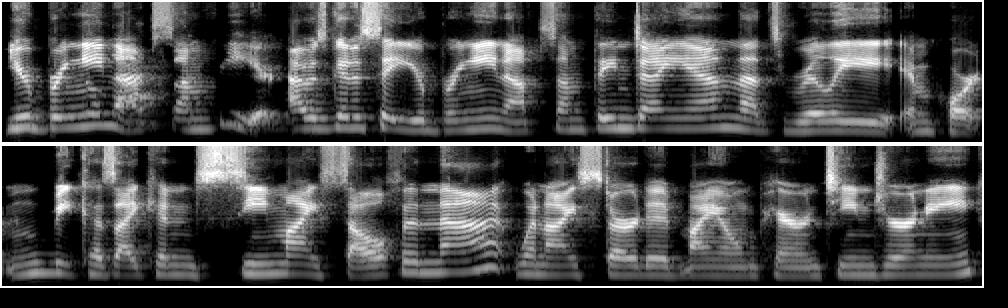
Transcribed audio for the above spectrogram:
you're bringing up some fear. I was going to say you're bringing up something, Diane, that's really important because I can see myself in that when I started my own parenting journey.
